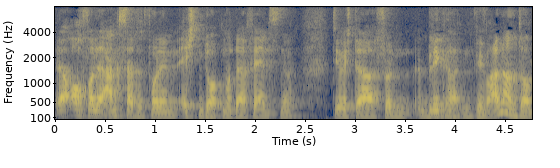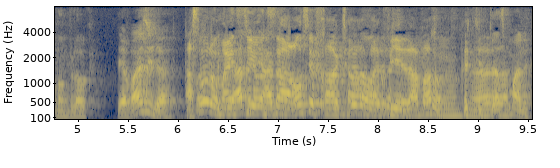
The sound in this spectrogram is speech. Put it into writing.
äh, auch weil ihr Angst hattet vor den echten Dortmunder Fans, ne? die euch da schon im Blick hatten. Wir waren noch im Dortmund-Block. Ja, weiß ich ja. Ach so, du meinst, die uns da ausgefragt haben, was wir da machen. Richtig, Ja, das meine ich.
